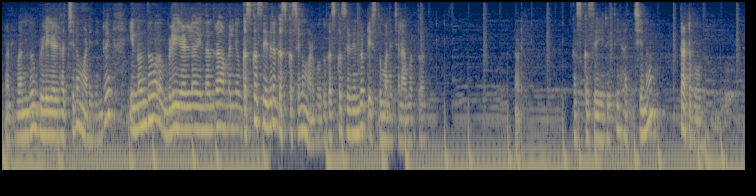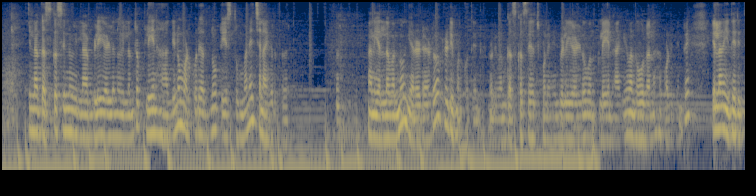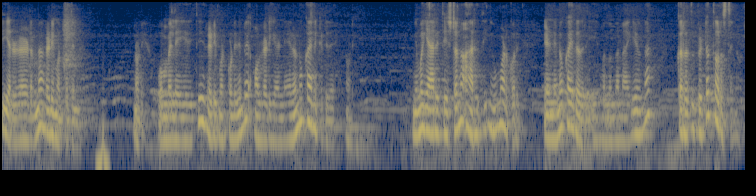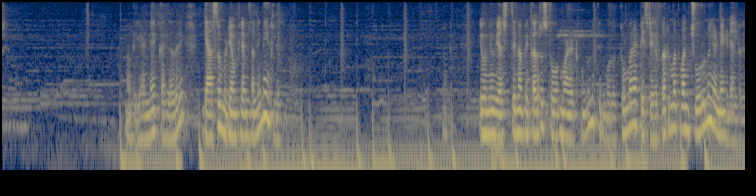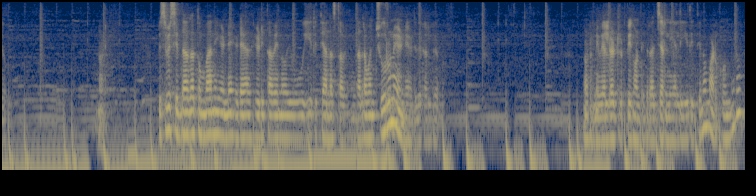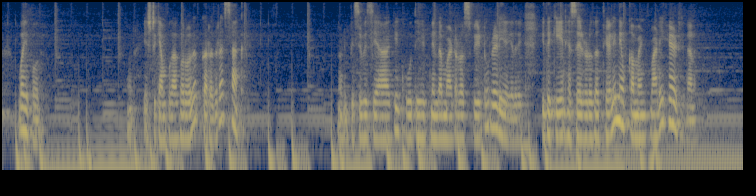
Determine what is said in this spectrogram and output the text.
ನೋಡಿ ಒಂದು ಬಿಳಿ ಎಳ್ಳು ಹಚ್ಚಿನೂ ಮಾಡಿದ್ದೀನಿ ರೀ. ಇನ್ನೊಂದು ಬಿಳಿ ಎಳ್ಳು ಇಲ್ಲಾಂದ್ರೆ ಆಮೇಲೆ ನೀವು ಗಸಗಸೆ ಇದ್ರೆ ಗಸಗಸೆನೂ ಮಾಡ್ಬೋದು. ಗಸಗಸೆದಿಂದ ಟೇಸ್ಟ್ ತುಂಬಾ ಚೆನ್ನಾಗಿ ಬರ್ತದೆ ನೋಡಿ ಗಸಗಸೆ ಈ ರೀತಿ ಹಚ್ಚಿನೂ ತಟ್ಟಬೋದು ಇಲ್ಲ ಗಸಗಸೆನೂ ಇಲ್ಲ, ಬಿಳಿ ಎಳ್ಳನೂ ಇಲ್ಲಾಂದ್ರೆ ಪ್ಲೇನ್ ಹಾಗೇನೂ ಮಾಡ್ಕೊರಿ. ಅದನ್ನೂ ಟೇಸ್ಟ್ ತುಂಬಾ ಚೆನ್ನಾಗಿರ್ತದೆ ರೀ ನಾನು ಎಲ್ಲವನ್ನು ಎರಡೆರಡು ರೆಡಿ ಮಾಡ್ಕೊತೀನಿ ರೀ. ನೋಡಿ, ಒಂದು ಗಸಗಸೆ ಹಚ್ಕೊಂಡಿನಿ, ಬಿಳಿ ಎಳ್ಳು, ಒಂದು ಪ್ಲೇನ್ ಹಾಗೆ ಒಂದು ಹೋಲನ್ನು ಹಾಕ್ಕೊಂಡಿದ್ದೀನಿ ರೀ. ಎಲ್ಲನೂ ಇದೇ ರೀತಿ ಎರಡೆರಡನ್ನು ರೆಡಿ ಮಾಡ್ಕೊತೀನಿ ರೀ. ನೋಡಿ, ಒಮ್ಮೆಲೆ ಈ ರೀತಿ ರೆಡಿ ಮಾಡ್ಕೊಂಡಿದ್ದೀನಿ ರೀ. ಆಲ್ರೆಡಿ ಎಣ್ಣೆಯನ್ನು ಕಾಯ್ಲಿಕ್ಕೆ ಇಟ್ಟಿದೆ ನೋಡಿ, ನಿಮಗೆ ಯಾವ ರೀತಿ ಇಷ್ಟನೋ ಆ ರೀತಿ ನೀವು ಮಾಡ್ಕೊರಿ. ಎಣ್ಣೆನೂ ಕಾಯ್ದದ್ರಿ ಈಗ ಒಂದೊಂದನ್ನಾಗಿ ಇವನ್ನ ಕರೆದು ಬಿಟ್ಟು ತೋರಿಸ್ತೇನೆ ನೋಡಿರಿ. ನೋಡಿ, ಎಣ್ಣೆ ಕಾಯ್ದದ್ರಿ ಗ್ಯಾಸು ಮೀಡಿಯಮ್ ಫ್ಲೇಮ್ದಲ್ಲೇ ಇರಲಿ. ಇವು ನೀವು ಎಷ್ಟು ದಿನ ಬೇಕಾದರೂ ಸ್ಟೋರ್ ಮಾಡಿ ಇಟ್ಕೊಂಡು ತಿನ್ಬೋದು. ತುಂಬಾ ಟೇಸ್ಟಿಯಾಗಿರ್ತಾವೆ ರೀ ಮತ್ತು ಒಂದು ಚೂರೂ ಎಣ್ಣೆ ಹಿಡಿಯಲ್ಲ ರೀ ಇವು ನೋಡಿ, ಬಿಸಿ ಬಿಸಿ ಇದ್ದಾಗ ತುಂಬಾ ಎಣ್ಣೆ ಹಿಡಿಯ, ಹಿಡಿತಾವೇನೋ ಇವು ಈ ರೀತಿ ಅನ್ನಿಸ್ತಾವೆ. ನಿಮ್ಗೆ ಒಂದು ಚೂರೂ ಎಣ್ಣೆ ಹಿಡಿದಿರಲ್ರಿ ನೋಡಿರಿ ನೀವೆಲ್ಲ ಟ್ರಿಪ್ಪಿಗೆ ಹೊಂಟಿದ್ರೆ ಜರ್ನಿಯಲ್ಲಿ ಈ ರೀತಿನೂ ಮಾಡ್ಕೊಂಡು ಒಯ್ಬೋದು ಎಷ್ಟು ಕೆಂಪಗಾಗೋರುವಾಗ ಕರೆದ್ರೆ ಸಾಕು ನೋಡಿ, ಬಿಸಿ ಬಿಸಿಯಾಗಿ ಗೋಧಿ ಹಿಟ್ಟಿನಿಂದ ಮಾಡಿರೋ ಸ್ವೀಟು ರೆಡಿ ಆಗಿದೆ ರೀ ಇದಕ್ಕೆ ಏನು ಹೆಸರು ಇಡೋದು ಅಂತ ಹೇಳಿ ನೀವು ಕಮೆಂಟ್ ಮಾಡಿ ಹೇಳ್ರಿ ನನಗೆ.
